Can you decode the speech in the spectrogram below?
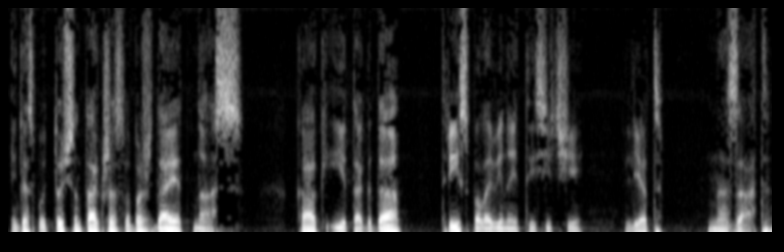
И Господь точно так же освобождает нас, как и тогда, три с половиной тысячи лет назад.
